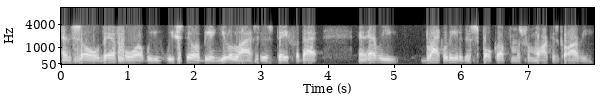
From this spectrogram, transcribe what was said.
And so therefore we, we still are being utilized to this day for that. And every black leader that spoke up from us, from Marcus Garvey,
